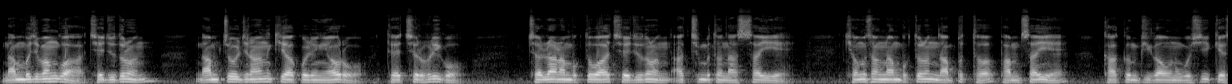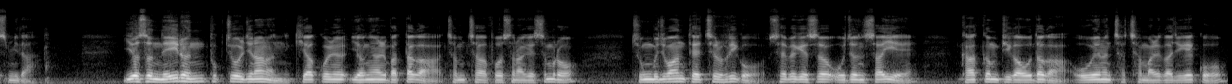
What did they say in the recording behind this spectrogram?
남부지방과 제주도는 남쪽을 지나는 기압골령 야후로 대체로 흐리고 전라남북도와 제주도는 아침부터 낮 사이에 경상남북도는 낮부터 밤 사이에 가끔 비가 오는 곳이 있겠습니다. 이어서 내일은 북쪽을 지나는 기압골 영향을 받다가 점차 벗어나겠으므로 중부지방은 대체로 흐리고 새벽에서 오전 사이에 가끔 비가 오다가 오후에는 차차 맑아지겠고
